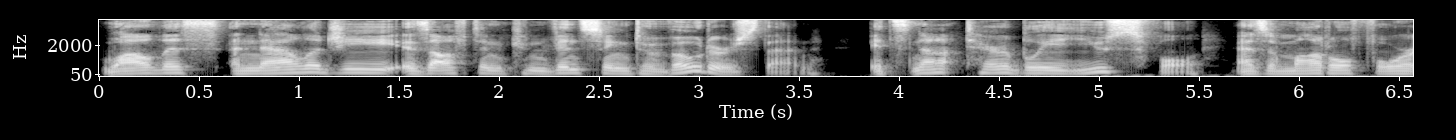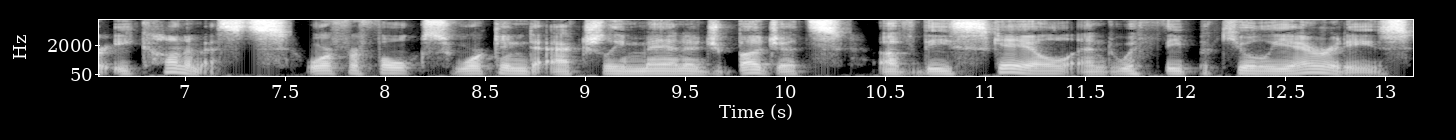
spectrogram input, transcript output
While this analogy is often convincing to voters, then, it's not terribly useful as a model for economists or for folks working to actually manage budgets of the scale and with the peculiarities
